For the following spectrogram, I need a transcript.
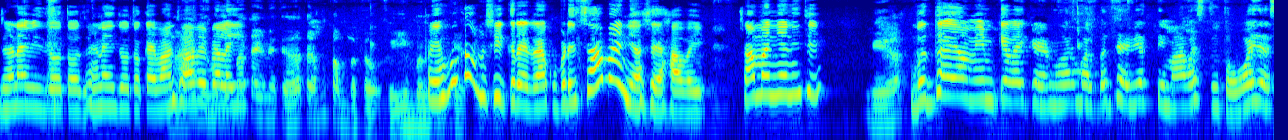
જણાવી દો તો જણાવી દો તો કઈ વાંધો આવે પેલા ઈ? બતાવી હું કામ બતાવું છું? ઈ મને હું કામ સિક્રેટ રાખવું પડે સામાન્ય છે હા ભાઈ. સામાન્ય નથી? એ બધા આમ એમ કેવાય કે નોર્મલ બધા વ્યક્તિમાં આ વસ્તુ તો હોય જ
